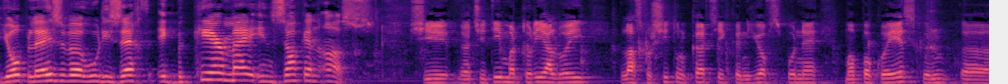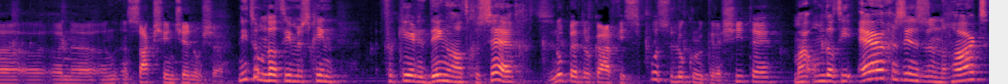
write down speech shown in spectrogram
Job lezen we hoe die zegt: Ik bekeer mij in zak en as. Și uh, citim mărturia lui la sfârșitul cărții când Iov spune mă pocăiesc în, uh, în, uh, în, în sac și în cenușă. Niet omdat hij misschien verkeerde dingen had gezegd, Nu pentru că ar fi spus lucruri greșite, maar omdat hij ergens in zijn hart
